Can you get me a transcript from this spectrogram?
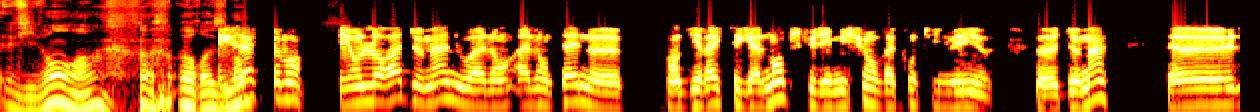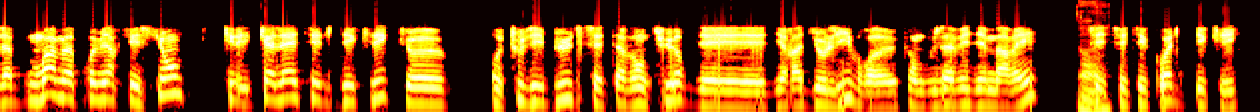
vivant, hein heureusement. Exactement. Et on l'aura demain, nous, à l'antenne, euh, en direct également, puisque l'émission va continuer euh, demain. La, moi, ma première question, quel a été le déclic au tout début de cette aventure des, des radios libres euh, quand vous avez démarré Ouais. C'était quoi le déclic?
